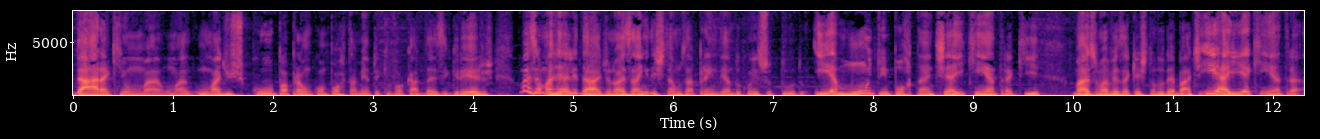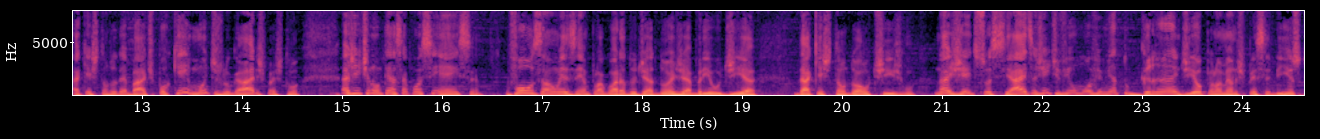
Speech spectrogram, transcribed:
dar aqui uma, uma, uma desculpa para um comportamento equivocado das igrejas, mas é uma realidade. Nós ainda estamos aprendendo com isso tudo. E é muito importante, é aí que entra aqui, mais uma vez, a questão do debate. E aí é que entra a questão do debate. Porque em muitos lugares, pastor, a gente não tem essa consciência. Vou usar um exemplo agora do dia 2 de abril, o dia da questão do autismo. Nas redes sociais, a gente viu um movimento grande, eu pelo menos percebi isso,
